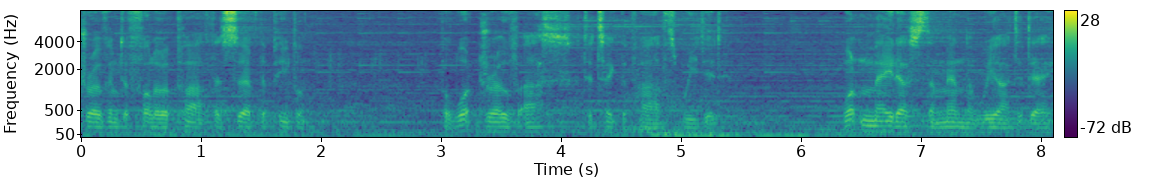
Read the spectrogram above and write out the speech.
drove him to follow a path that served the people. But what drove us to take the paths we did? What made us the men that we are today?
